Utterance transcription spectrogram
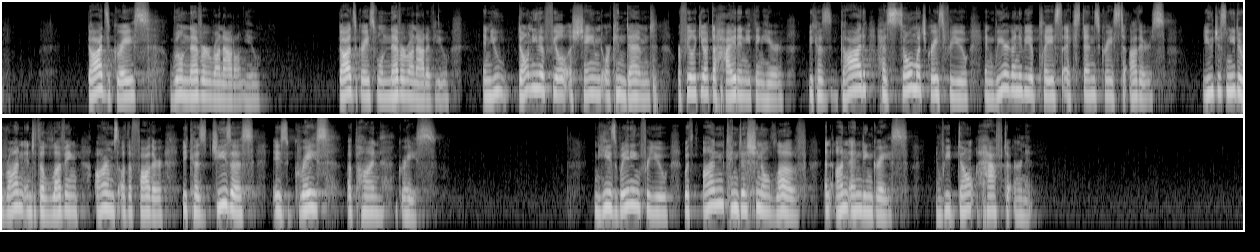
God's grace will never run out on you. God's grace will never run out of you. And you don't need to feel ashamed or condemned or feel like you have to hide anything here because God has so much grace for you, and we are going to be a place that extends grace to others. You just need to run into the loving arms of the Father because Jesus is grace upon grace. And He is waiting for you with unconditional love and unending grace, and we don't have to earn it.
